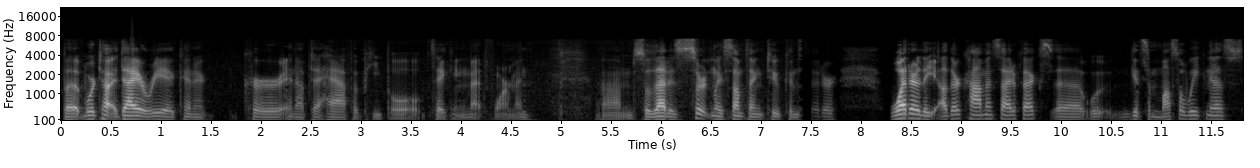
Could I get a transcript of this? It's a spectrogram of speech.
But we're diarrhea can occur in up to half of people taking metformin. Um, so that is certainly something to consider. What are the other common side effects? Uh, get some muscle weakness,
